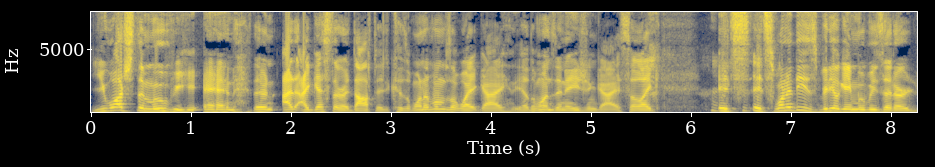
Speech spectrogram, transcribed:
You watch the movie, and they're I, I guess they're adopted because one of them's a white guy, the other one's an Asian guy. So like, it's it's one of these video game movies that are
